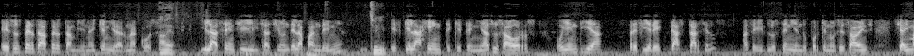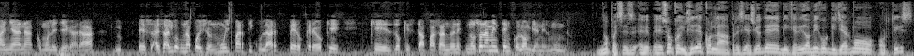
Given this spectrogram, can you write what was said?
eso es verdad, pero también hay que mirar una cosa. A ver, Y la sensibilización de la pandemia sí. es que la gente que tenía sus ahorros hoy en día prefiere gastárselos a seguirlos teniendo porque no se saben si, si hay mañana, cómo les llegará. Es, es algo, una posición muy particular, pero creo que, que es lo que está pasando en, no solamente en Colombia, en el mundo. No, pues es- eh, eso coincide con la apreciación de mi querido amigo Guillermo Ortiz,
